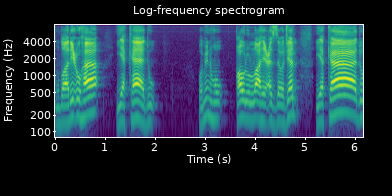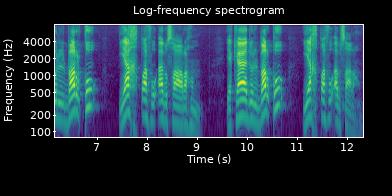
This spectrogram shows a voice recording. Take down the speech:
مضارعها يكاد. ومنه قول الله عز وجل يكاد البرق يخطف أبصارهم. يكاد البرق يخطف أبصارهم.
